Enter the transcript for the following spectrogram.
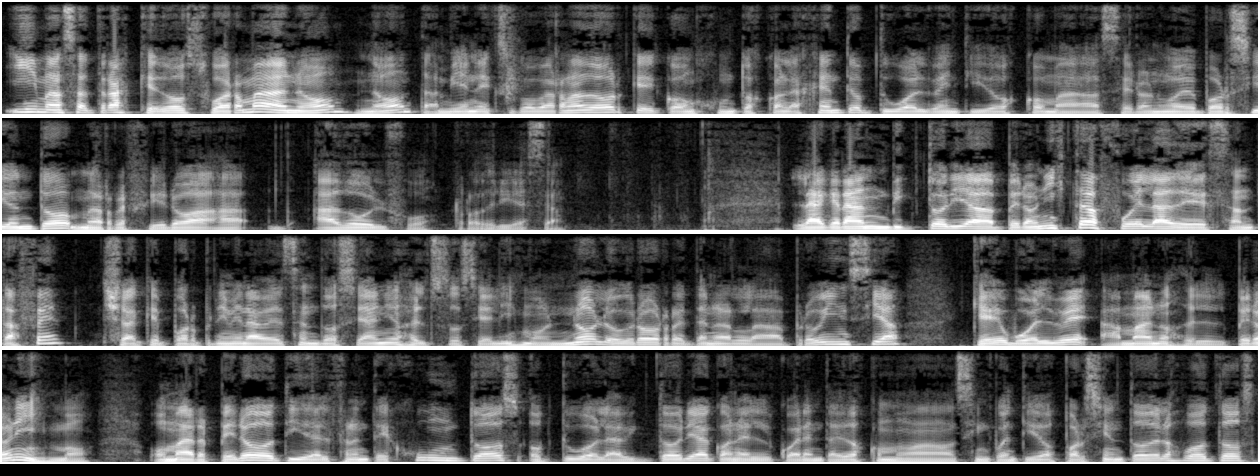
y más atrás quedó su hermano, ¿no? también exgobernador, que conjuntos con la gente obtuvo el 22,09%, me refiero a Adolfo Rodríguez A. La gran victoria peronista fue la de Santa Fe, ya que por primera vez en 12 años el socialismo no logró retener la provincia, que vuelve a manos del peronismo. Omar Perotti del Frente Juntos obtuvo la victoria con el 42,52% de los votos,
